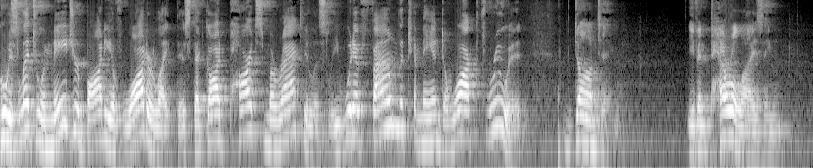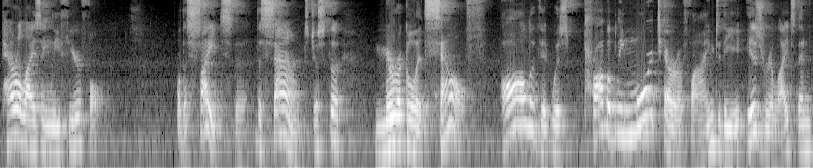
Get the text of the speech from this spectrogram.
who is led to a major body of water like this, that God parts miraculously, would have found the command to walk through it daunting, even paralyzing paralyzingly fearful. Well, the sights, the, the sounds, just the miracle itself, all of it was probably more terrifying to the Israelites than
